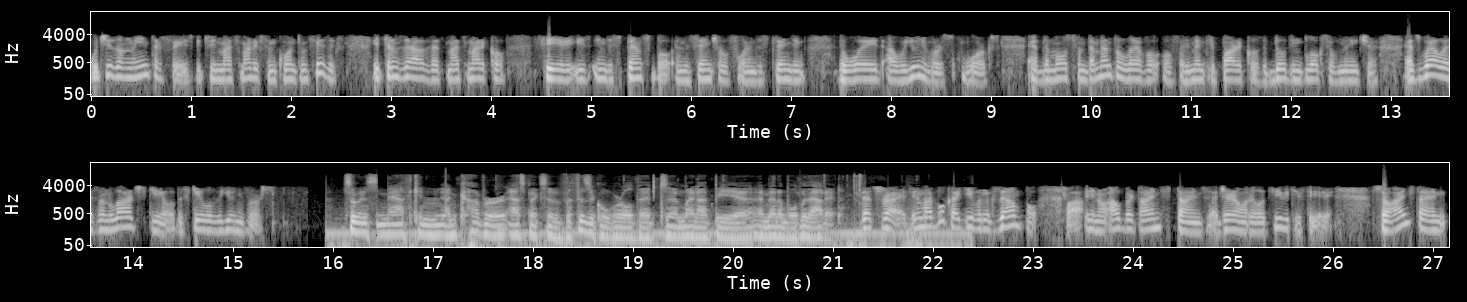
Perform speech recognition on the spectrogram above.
which is on the interface between mathematics and quantum physics. It turns out that mathematical theory is indispensable and essential for understanding the way our universe works at the most fundamental level of elementary particles, the building blocks of nature, as well as on large scale, the scale of the universe. So, in a math can uncover aspects of the physical world that uh, might not be uh, amenable without it. That's right. In my book, I give an example. Uh, you know, Albert Einstein's uh, general relativity theory. So Einstein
